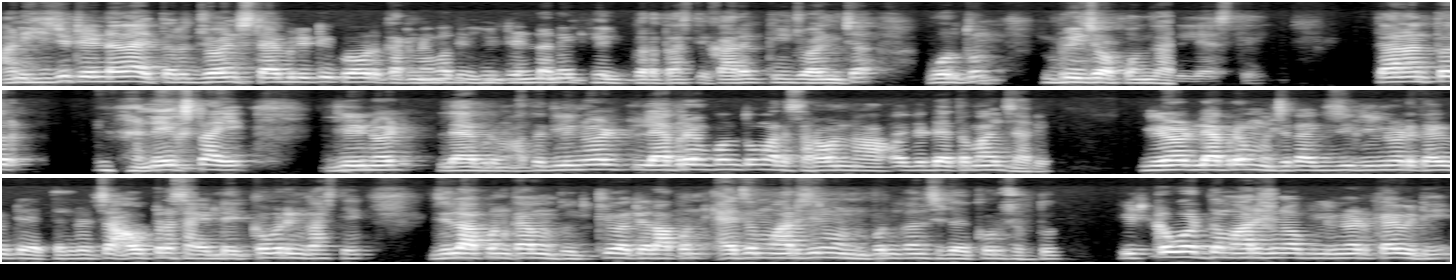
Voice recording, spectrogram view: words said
आणि ही जी टेंडन आहे तर जॉईंट स्टॅबिलिटी प्रोव्हाइड करण्यामध्ये ही टेंडन एक हेल्प करत असते. कारण की जॉईंटच्या वरतून ब्रिज ऑन झालेली असते. त्यानंतर नेक्स्ट आहे ग्लिनॉइड लॅब्रम आता ग्लिनॉइड लॅब्रम पण तुम्हाला? सर्वांना ऑलरेडी आता माहीत झाले. ग्लिनॉइड लॅब्रम म्हणजे काय? जी ग्लिनॉइड कॅव्हिटी आहे तर त्याच्या आउटर साईडला एक कवरिंग असते जिला आपण काय म्हणतो? किंवा त्याला आपण ऍज अ मार्जिन म्हणून पण कन्सिडर करू शकतो. It cover the margin of glenoid cavity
